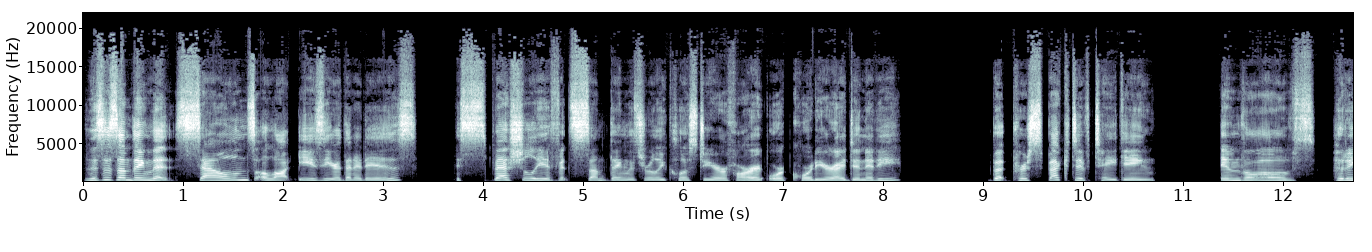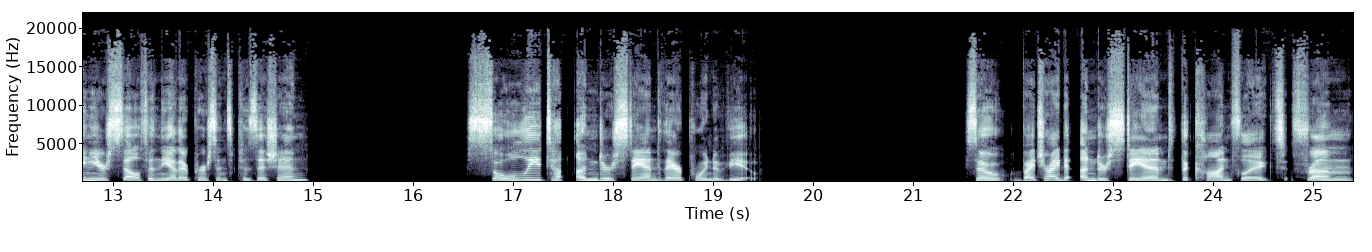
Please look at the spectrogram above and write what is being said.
This is something that sounds a lot easier than it is, especially if it's something that's really close to your heart or core to your identity. But perspective taking involves putting yourself in the other person's position solely to understand their point of view. So, by trying to understand the conflict from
